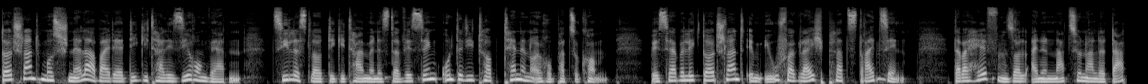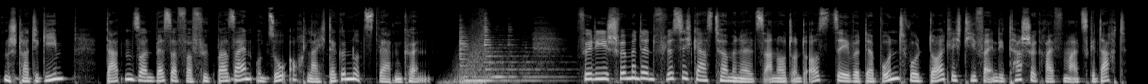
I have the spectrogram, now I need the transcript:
Deutschland muss schneller bei der Digitalisierung werden. Ziel ist laut Digitalminister Wissing, unter die Top 10 in Europa zu kommen. Bisher belegt Deutschland im EU-Vergleich Platz 13. Dabei helfen soll eine nationale Datenstrategie. Daten sollen besser verfügbar sein und so auch leichter genutzt werden können. Für die schwimmenden Flüssiggasterminals an Nord- und Ostsee wird der Bund wohl deutlich tiefer in die Tasche greifen als gedacht.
